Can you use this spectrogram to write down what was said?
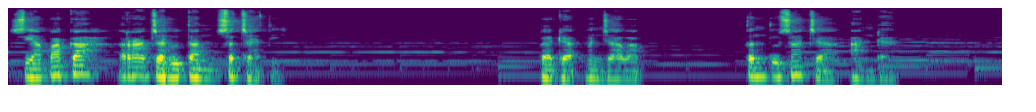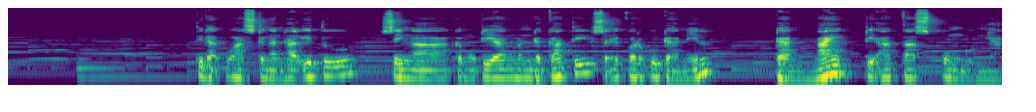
siapakah raja hutan sejati?" Badak menjawab, "Tentu saja Anda." Tidak puas dengan hal itu, Singa kemudian mendekati seekor kuda Nil dan naik di atas punggungnya.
